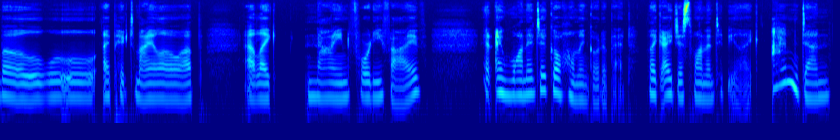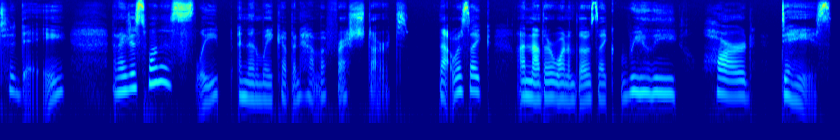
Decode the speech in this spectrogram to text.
I picked Milo up at like 945 and I wanted to go home and go to bed. Like, I just wanted to be like, I'm done today. And I just want to sleep and then wake up and have a fresh start. That was like another one of those like really hard days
